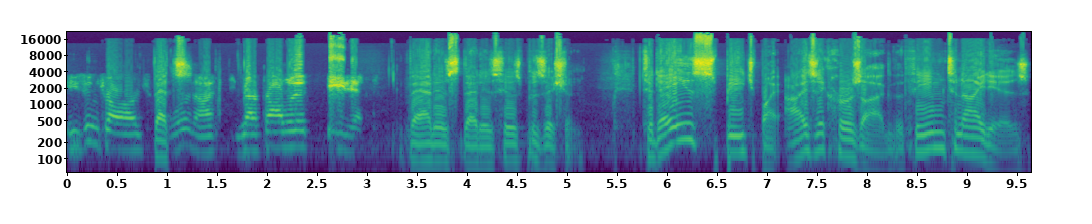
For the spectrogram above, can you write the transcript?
He's in charge. That's- We're not. You got a problem with it? Eat it. That is that is his position. Today's speech by Isaac Herzog. The theme tonight is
